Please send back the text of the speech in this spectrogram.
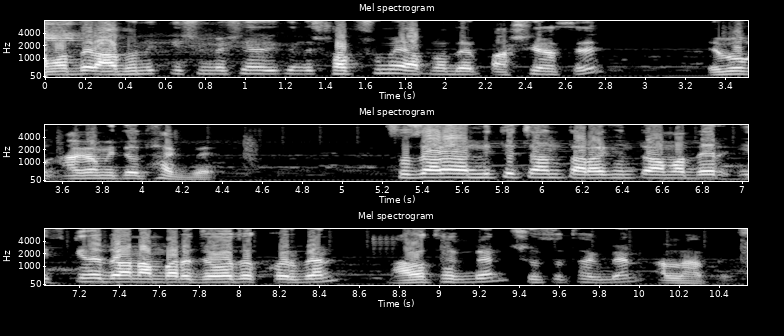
আমাদের আধুনিক কৃষি মেশিনারি কিন্তু সবসময় আপনাদের পাশে আছে এবং আগামীতেও থাকবে। সো যারা নিতে চান, তারা কিন্তু আমাদের স্ক্রিনে দেওয়া নাম্বারে যোগাযোগ করবেন। ভালো থাকবেন, সুস্থ থাকবেন। আল্লাহ হাফেজ।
